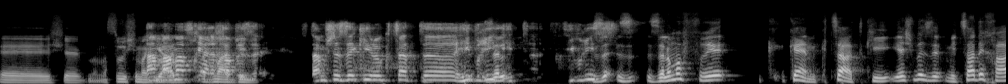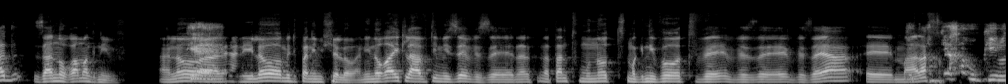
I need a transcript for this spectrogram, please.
אה, מסלול שמגיע... מה מפריע לך בזה? סתם שזה כאילו קצת אה, היברידית, היבריס. זה, זה, זה לא מפריע, כן, קצת, כי יש בזה, מצד אחד זה היה נורא מגניב. אני לא, כן. אני לא מתפנים שלו, אני נורא התלהבתי מזה, וזה נתן תמונות מגניבות, ו, וזה, וזה היה אה, מהלך... ככה הוא כאילו,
